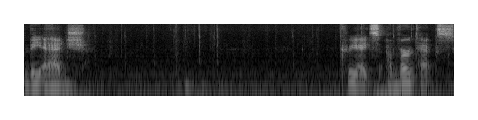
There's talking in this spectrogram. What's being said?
the edge creates a vertex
